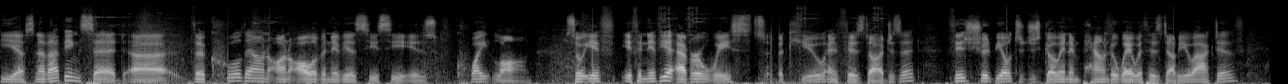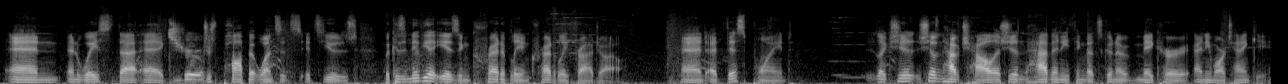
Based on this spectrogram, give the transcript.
Yes, now that being said, uh, the cooldown on all of Anivia's CC is quite long. So if, if Anivia ever wastes a Q and Fizz dodges it, Fizz should be able to just go in and pound away with his W active and and waste that egg. True. Just pop it once it's it's used. Because Anivia is incredibly, incredibly fragile. And at this point, like she she doesn't have chalice, she doesn't have anything that's gonna make her any more tanky.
